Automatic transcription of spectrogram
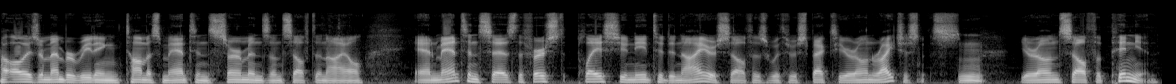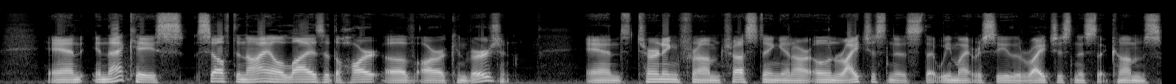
I always remember reading Thomas Manton's sermons on self denial and Manton says the first place you need to deny yourself is with respect to your own righteousness, mm. your own self opinion. And in that case, self denial lies at the heart of our conversion and turning from trusting in our own righteousness that we might receive the righteousness that comes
